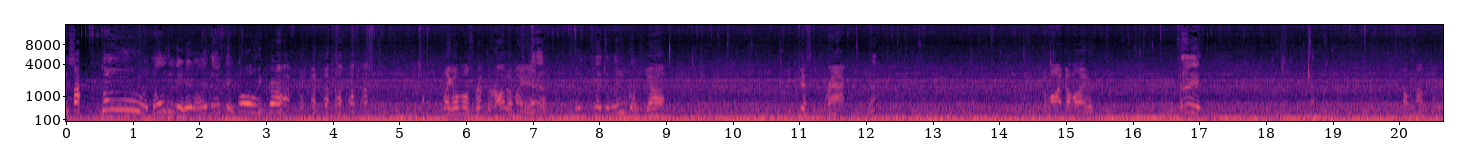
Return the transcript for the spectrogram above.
is. Boom! I told you they hit hard, don't they? Holy crap. like almost ripped the rod on my hand. Yeah. It's like a rainbow. Yeah. Just crack. Yeah. Come on, double header. Right. Coming up there.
